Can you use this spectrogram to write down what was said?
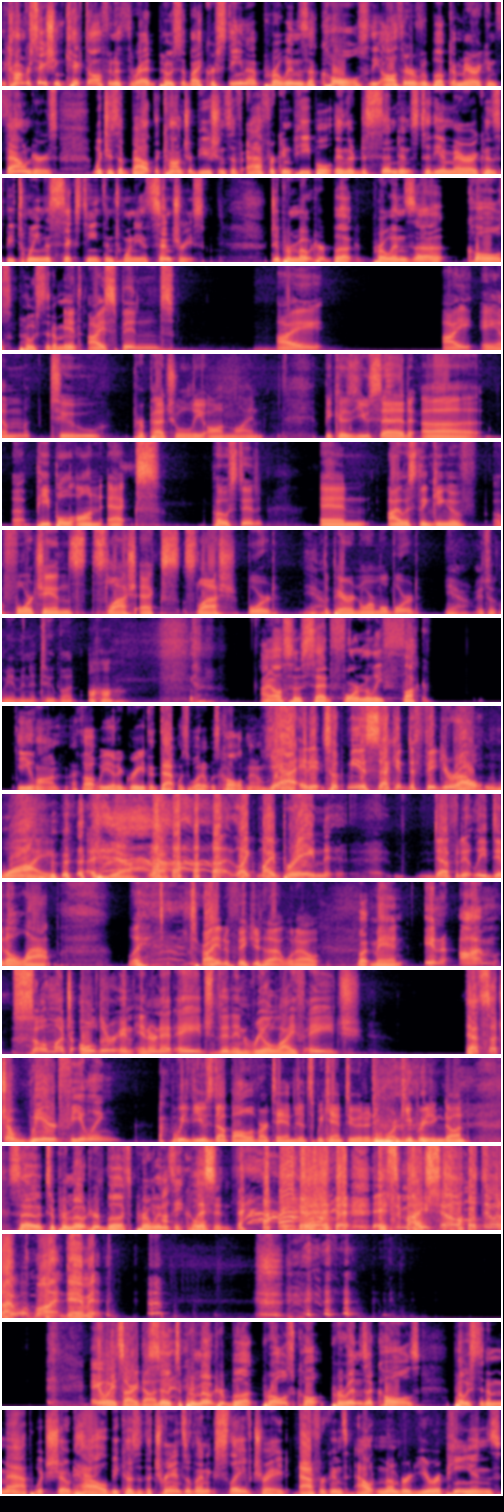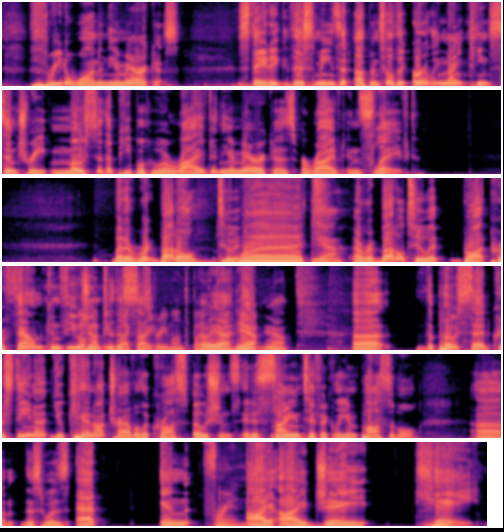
The conversation kicked off in a thread posted by Christina Proenza Coles, the author of a book, American Founders, which is about the contributions of African people and their descendants to the Americas between the 16th and 20th centuries. To promote her book, Proenza Coles posted a It I spend I I am too perpetually online because you said uh, uh people on X posted and I was thinking of 4chan's slash X slash board, Yeah. the paranormal board. Yeah. It took me a minute too, bud. Uh huh. I also said formally fuck Elon. I thought we had agreed that that was what it was called now. Yeah, and it took me a second to figure out why. Yeah. Yeah. like my brain uh, definitely did a lap, like trying to figure that one out. But man, in I'm so much older in internet age than in real life age. That's such a weird feeling. We've used up all of our tangents. We can't do it anymore. Keep reading, Don. So to promote her book, Proenza Cole. Listen, it's my show. I'll do what I want. Damn it. anyway, sorry, Don. So to promote her book, Proles Col- Proenza Coles posted a map which showed how, because of the transatlantic slave trade, Africans outnumbered Europeans three to one in the Americas, stating this means that up until the early 19th century, most of the people who arrived in the Americas arrived enslaved. But a rebuttal to it, what? yeah, a rebuttal to it brought profound confusion Oh, happy to the Black site. History Month, by Oh the yeah, way. Yeah. yeah. Uh, the post said, "Christina, you cannot travel across oceans. It is scientifically impossible." Um, this was at N Friend. I I J K.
